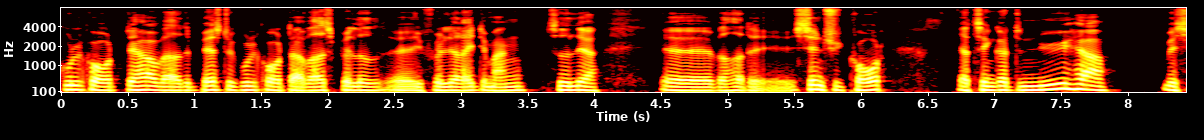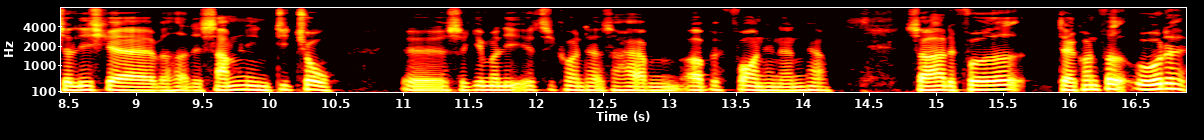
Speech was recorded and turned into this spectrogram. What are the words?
guldkort, det har jo været det bedste guldkort, der har været spillet øh, ifølge rigtig mange tidligere. Øh, hvad hedder det? Sindssygt kort. Jeg tænker, det nye her, hvis jeg lige skal, hvad hedder det, sammenligne de to, øh, så giv mig lige et sekund her, så har jeg dem oppe foran hinanden her. Så har det fået, det har kun fået 8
